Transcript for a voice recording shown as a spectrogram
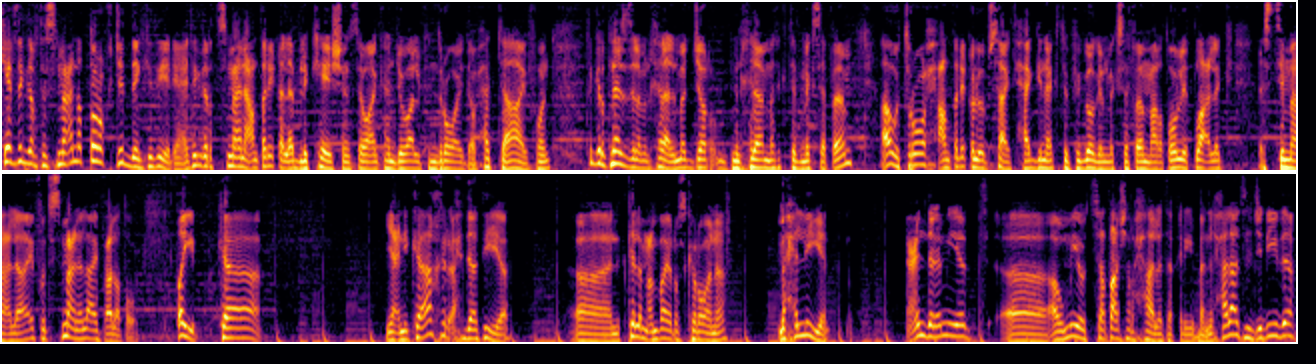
كيف تقدر تسمعنا؟ الطرق جدا كثير. يعني تقدر تسمعنا عن طريق ال application سواء كان جوالك أندرويد أو حتى آيفون. تقدر تنزله من خلال المتجر من خلال ما تكتب Mix FM أو تروح عن طريق ال website حقنا اكتب في جوجل Mix FM على طول يطلع لك استماع live وتسمعنا live على طول. طيب ك يعني كآخر أحداثية آه نتكلم عن فيروس كورونا. محليا عندنا 100 آه، أو 119 حالة تقريبا. الحالات الجديدة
